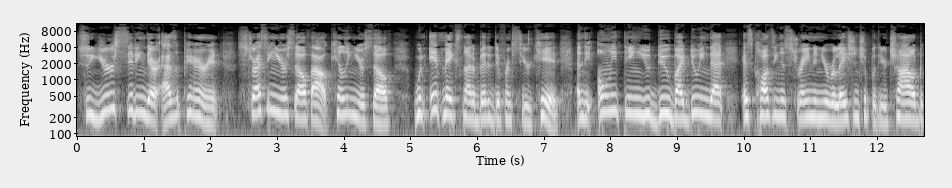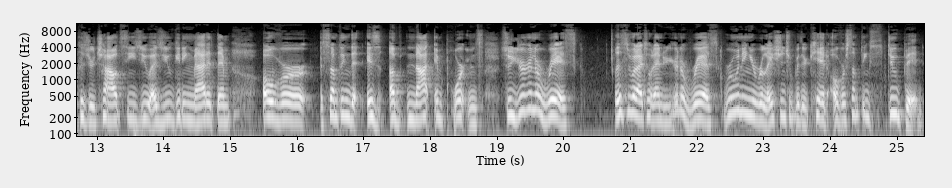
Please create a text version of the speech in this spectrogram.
So you're sitting there as a parent, stressing yourself out, killing yourself when it makes not a bit of difference to your kid. And the only thing you do by doing that is causing a strain in your relationship with your child because your child sees you as you getting mad at them over something that is of not importance. So you're going to risk this is what I told Andrew. You're going to risk ruining your relationship with your kid over something stupid,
